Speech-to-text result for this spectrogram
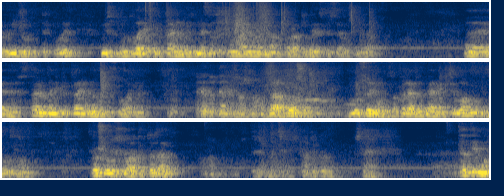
про відділ архітектури, містобудування капітального будівництва та комунального майна апарату Київської селищної ради. Е, Ставлю дані питання на голосування. Порядок денний за основу. Так, прошу голосуємо за порядок денний в цілому і за основу. Прошу голосувати. Хто за? Та ти мов,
